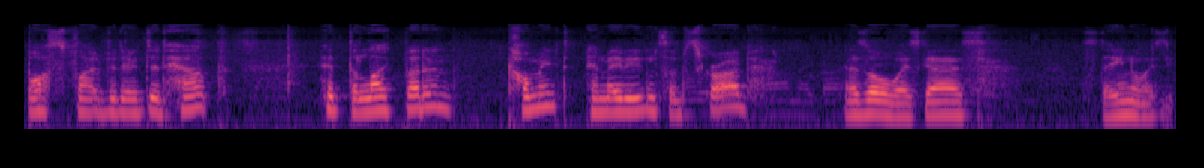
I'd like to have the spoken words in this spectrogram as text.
boss fight video did help, hit the like button, comment, and maybe even subscribe. As always, guys, stay noisy.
